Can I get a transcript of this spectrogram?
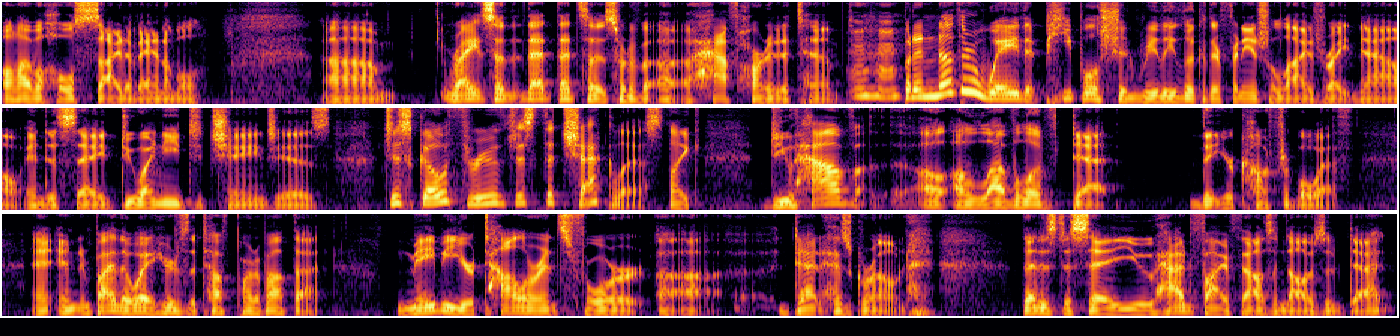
I'll have a whole side of animal. Um, right? So that that's a sort of a, a half-hearted attempt. But another way that people should really look at their financial lives right now and to say, "Do I need to change?" is just go through just the checklist. Like, do you have a, a level of debt that you're comfortable with? And, and by the way, here's the tough part about that. Maybe your tolerance for uh, uh, debt has grown. That is to say, you had five thousand dollars of debt.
